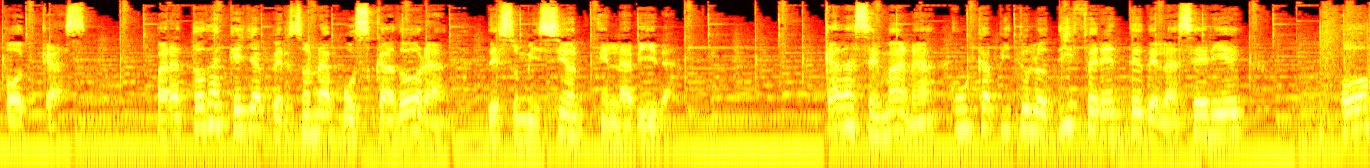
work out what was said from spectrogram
Podcast para toda aquella persona buscadora de su misión en la vida. Cada semana un capítulo diferente de la serie O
